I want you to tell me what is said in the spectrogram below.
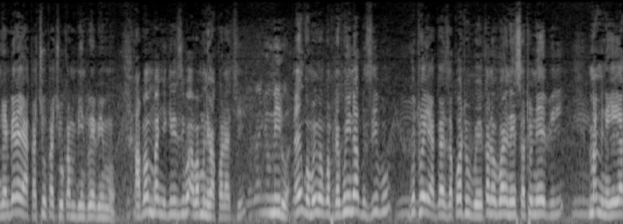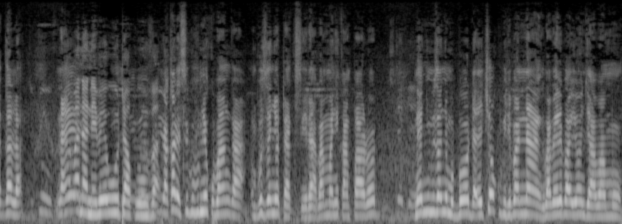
ng'embeera yakakyukakyuka mu bintu ebimu. Abamu banyigirizibwa abamu ne bakola ki? Naye gwe omulimu gwaffe tegulina buzibu gutweyagaza kuba tubweka noba nesatu n'ebiri. Mami neyeyagala naye abaana ne beewuuta ku nva Era kale siguvumye kubanga mvuze nnyo taxi era bamanyi kampala road nenyumiza nnyo mu boda ekyokubiri bannange babeere bayonja abamu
